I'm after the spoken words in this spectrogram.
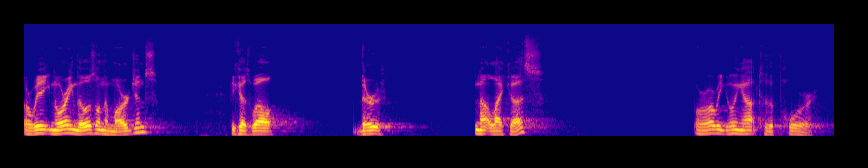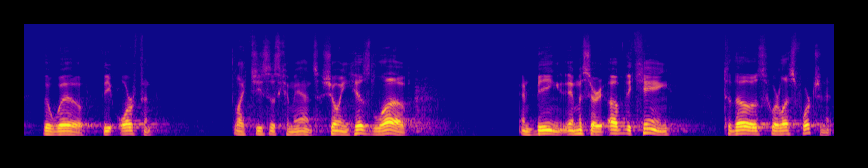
Are we ignoring those on the margins because, well, they're not like us? Or are we going out to the poor, the widow, the orphan, like Jesus commands, showing his love and being the emissary of the king to those who are less fortunate?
